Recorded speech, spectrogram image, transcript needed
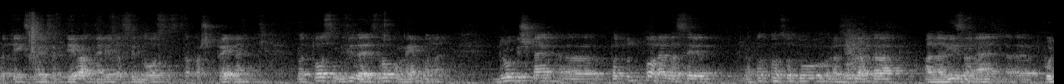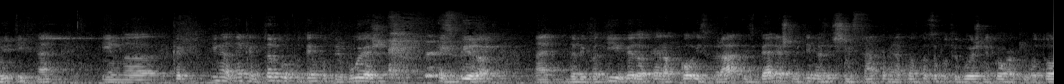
v teh svojih zahtevah, ne leta 87, pa še prej. Ne. No, to se mi zdi, da je zelo pomembno. Ne. Drugič, ne, uh, pa tudi to, ne, da se na to koncu tu razvila ta analiza ne, uh, politik, ne, In uh, ker ti na nekem trgu potem potrebuješ izbiro, ne? da bi pa ti vedel, kaj lahko izbra, izbereš med temi različnimi strankami, na koncu se potrebuješ nekoga, ki bo to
